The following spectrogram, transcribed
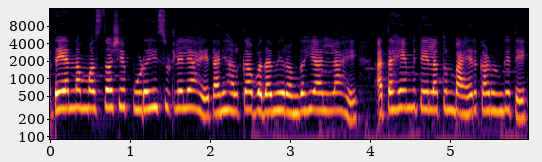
आता यांना मस्त असे पुढंही सुटलेले आहेत आणि हलका बदामी रंगही आलेला आहे. आता हे मी तेलातून बाहेर काढून घेते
